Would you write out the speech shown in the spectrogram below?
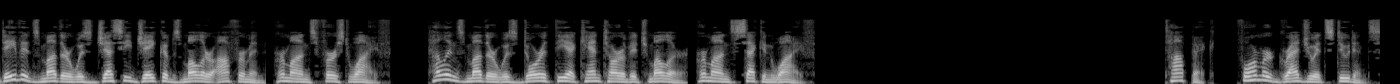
David's mother was Jessie Jacobs Muller Offerman, Hermann's first wife. Helen's mother was Dorothea Kantorowicz Muller, Hermann's second wife. Former graduate students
